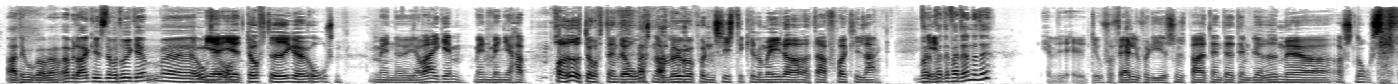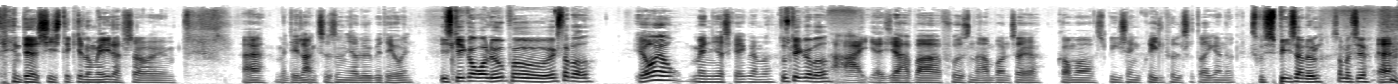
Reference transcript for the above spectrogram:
Nej, det kunne godt være. Hvad med dig, Gisle? Var du igennem øh, Jamen, Olsen jeg, jeg duftede ikke øh, Osen, men øh, jeg var igennem. Men, men jeg har prøvet at dufte den der Osen og løber på den sidste kilometer, og der er frygtelig langt. Hva- Hvordan er det? Øh, det er jo forfærdeligt, fordi jeg synes bare, at den der den bliver ved med at, at sno sig den der sidste kilometer. Så øh, ja, men det er lang tid siden, jeg har løbet DHL. I skal ikke over og løbe på Ekstrabladet? Jo, jo, men jeg skal ikke være med. Du skal ikke være med? Nej, jeg, jeg har bare fået sådan en armbånd, så jeg kommer og spiser en grillpølse og drikker en øl. Skal vi spise en øl, som man siger? Ja.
